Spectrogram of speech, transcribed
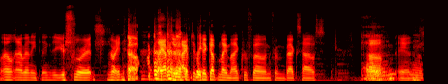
I don't have anything to use for it right now. Oh. I have to I have to pick up my microphone from Beck's house. Oh. Um, and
